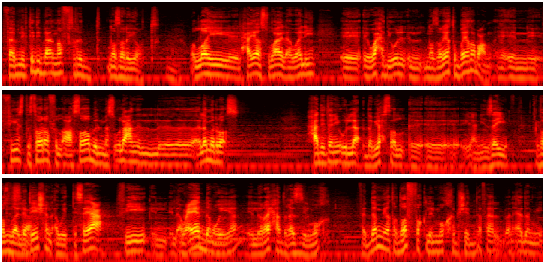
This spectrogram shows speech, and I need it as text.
فبنبتدي بقى نفرض نظريات. والله الحقيقة الصداع الأولي آه، آه، واحد يقول النظرية طبيه طبعا إن في استثارة في الأعصاب المسؤولة عن ال- آلام الرأس. حد تاني يقول لا ده بيحصل يعني زي فازودايليتيشن أو اتساع في ال- الأوعية الدموية اللي رايحة تغذي المخ. فالدم يتدفق للمخ بشدة فالبني آدم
